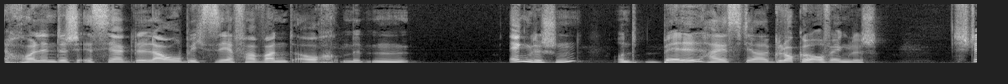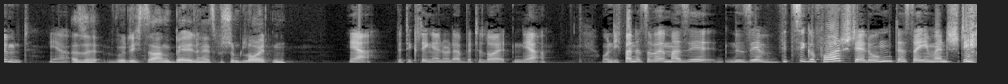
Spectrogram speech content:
Holländisch ist ja, glaube ich, sehr verwandt auch mit dem Englischen. Und Bell heißt ja Glocke auf Englisch. Stimmt, ja. Also würde ich sagen, bellen heißt bestimmt läuten. Ja, bitte klingeln oder bitte läuten, ja. Und ich fand das aber immer sehr, eine sehr witzige Vorstellung, dass da jemand steht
